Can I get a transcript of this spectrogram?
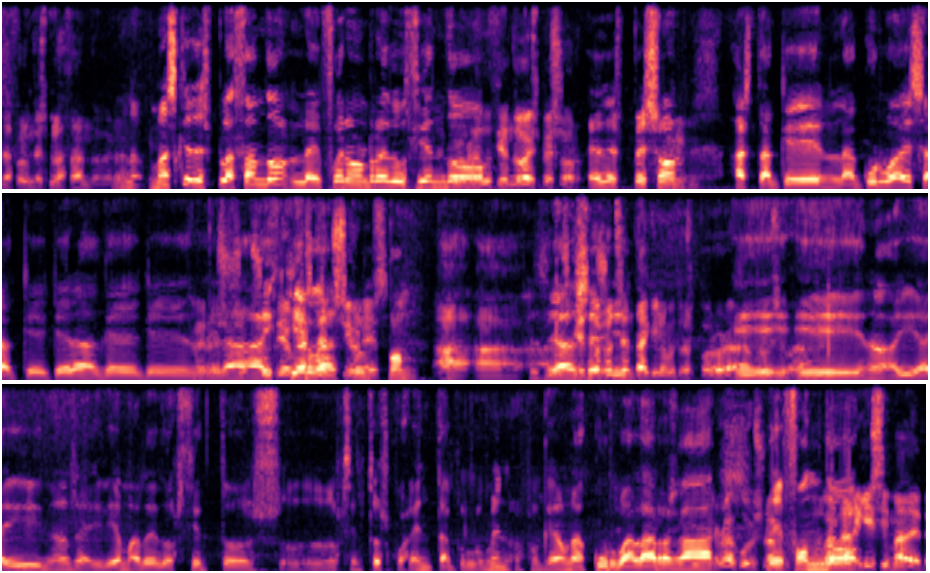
La fueron desplazando, ¿verdad? más que desplazando, le fueron reduciendo... Le reduciendo el espesor. El espesor hasta que en la curva esa, que, que era, que, era a izquierda... Pues, a, a, 180 kilómetros por hora. Y, no, ahí, ahí no sé, iría más de 200, 240 por lo menos, porque era una curva larga de fondo. Curva larguísima de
